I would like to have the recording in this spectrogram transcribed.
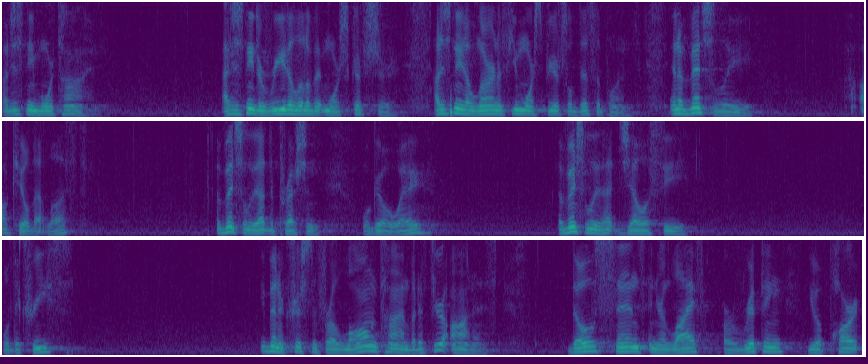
I just need more time. I just need to read a little bit more scripture. I just need to learn a few more spiritual disciplines. And eventually, I'll kill that lust. Eventually, that depression will go away. Eventually, that jealousy will decrease. You've been a Christian for a long time, but if you're honest, those sins in your life are ripping you apart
